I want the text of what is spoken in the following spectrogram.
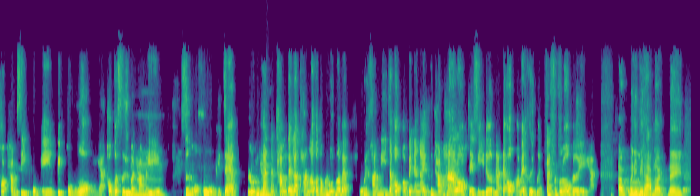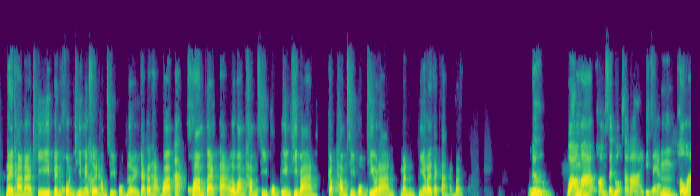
ชอบทำสีผมเอง ปิดผมงอกอย่างเงี้ยเขาก็ซื้อมาทำเองอืมซึ่งโอ้โหพี่แจ๊คลุ้นกันอืมทำแต่ละครั้งเราก็ต้องลุ้นว่าแบบอุ้ยครั้งนี้จะออกมาเป็นยังไงคือทำห้ารอบใช้สีเดิมนะ แต่ออกมาไม่เคยเหมือนกันสักรอบเลยอย่างเงี้ยอะอันนี้อืมพี่ถามหน่อย ในในฐานะที่เป็นคนที่ไม่เคยทำสีผมเลย อยากจะถามว่าค่ะความแตกต่างระหว่างทำสีผมเองที่บ้านกับทำสีผมที่ร้านมันมีอะไรแตกต่างกันบ้างหนึ่ง ว้าอืมว่าความสะดวกสบายพี่แจ๊คอืมเพราะว่า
